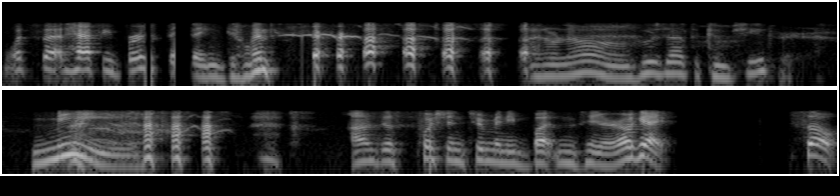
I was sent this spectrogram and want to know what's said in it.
what's that happy birthday thing doing there? I don't know. Who's at the computer? Me. I'm just pushing too many buttons here. Okay. So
